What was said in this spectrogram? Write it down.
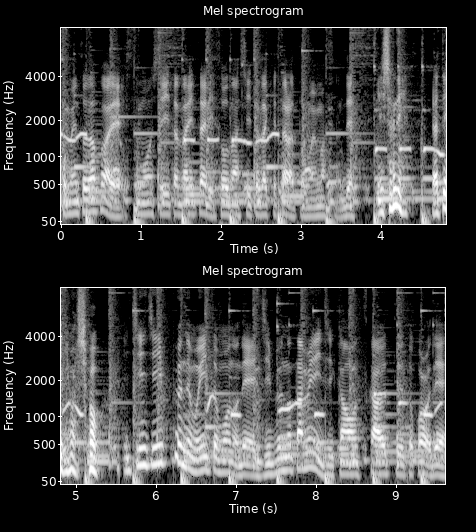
コメントとかで質問していただいたり相談していただけたらと思いますので一緒にやっていきましょう。1日1分でもいいと思うので自分のために時間を使うっていうところで、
